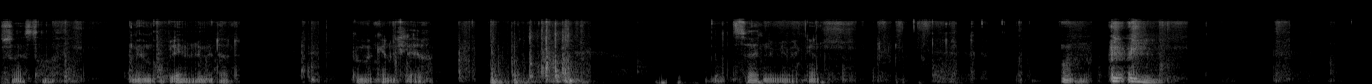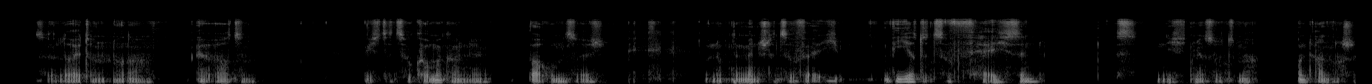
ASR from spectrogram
Scheiß drauf. Wenn ein Problem damit hat, können wir gerne klären. Zeit nehmen wir gern. Um zu erläutern oder erörtern, wie ich dazu kommen konnte, warum so ist und ob der Mensch dazu fähig, wir dazu fähig sind, es nicht mehr so zu machen und anders.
